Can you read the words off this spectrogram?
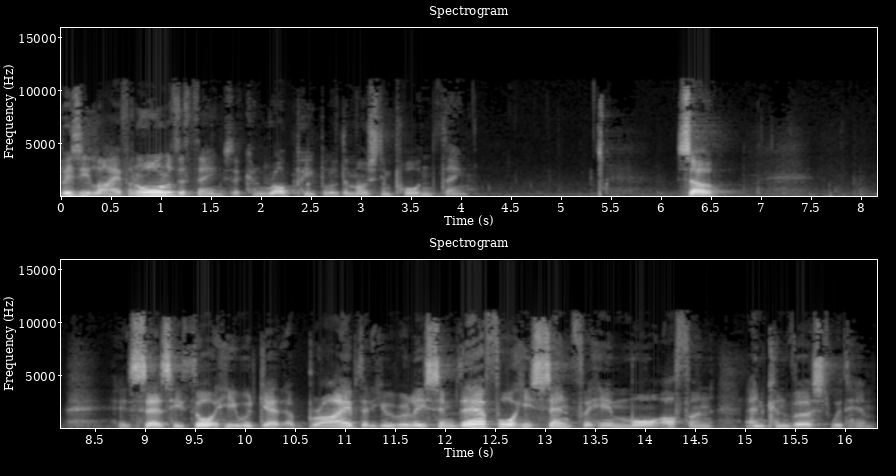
busy life and all of the things that can rob people of the most important thing. So, it says he thought he would get a bribe, that he would release him. Therefore, he sent for him more often and conversed with him.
